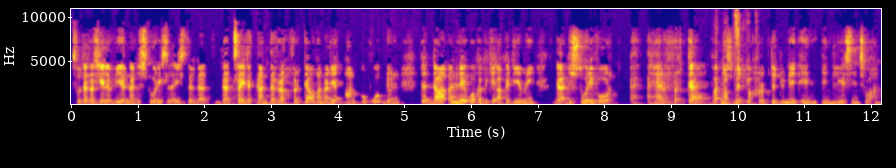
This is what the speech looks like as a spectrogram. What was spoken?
sodat as jy weer na die stories luister dat dat sy dit kan terugvertel want wat die handpop ook doen, daarin lê ook 'n bietjie akademie dat die storie word eh, hervertel wat ons met begrip te doen het en en lees en so aan.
